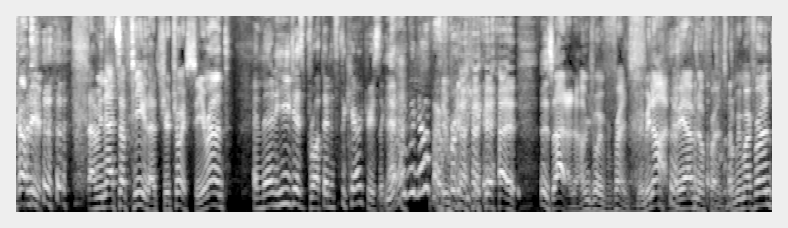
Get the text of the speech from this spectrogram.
Not here. I mean, that's up to you. That's your choice. See you around. and then he just brought that into the character. He's like, I don't even know if I work here. This- I don't know. I'm joining for friends. Maybe not. Maybe I have no friends. Want to be my friend?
